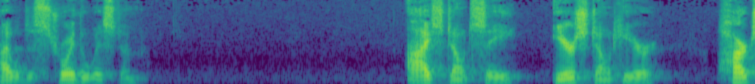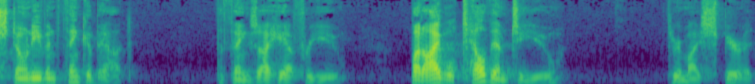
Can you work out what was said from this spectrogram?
I will destroy the wisdom. Eyes don't see, ears don't hear, hearts don't even think about the things I have for you. But I will tell them to you through my Spirit.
